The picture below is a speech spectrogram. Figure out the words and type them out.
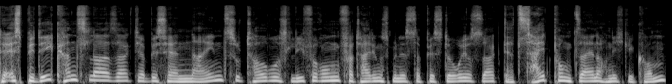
Der SPD-Kanzler sagt ja bisher Nein zu Taurus-Lieferungen. Verteidigungsminister Pistorius sagt, der Zeitpunkt sei noch nicht gekommen.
